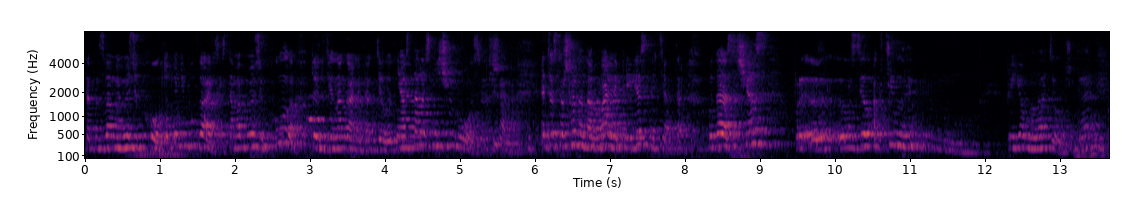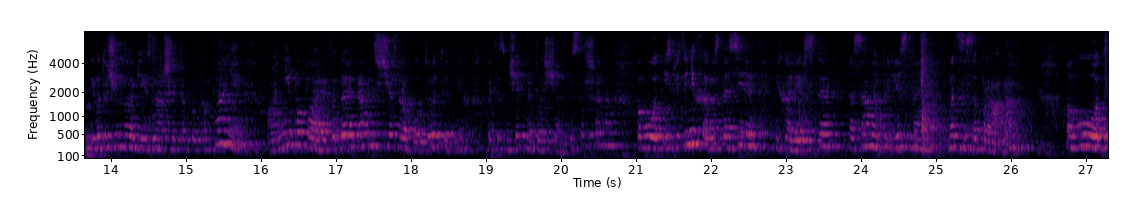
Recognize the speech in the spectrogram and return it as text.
так называемый мюзик-холл. Только не пугайтесь, там от мюзик-холла, то есть где ногами так делают, не осталось ничего совершенно. Это совершенно нормальный, прелестный театр, куда сейчас э, сделал активный прием молодежи, да? И вот очень многие из нашей такой компании, они попали туда, и там сейчас работают, и у них это замечательная площадка совершенно. Вот, и среди них Анастасия Михалевская, та самая прелестная меццо-сопрано. Вот,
